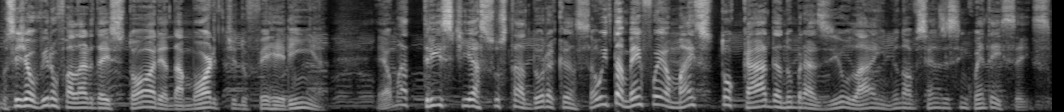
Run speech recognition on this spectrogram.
Vocês já ouviram falar da história da morte do Ferreirinha? É uma triste e assustadora canção e também foi a mais tocada no Brasil lá em 1956.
